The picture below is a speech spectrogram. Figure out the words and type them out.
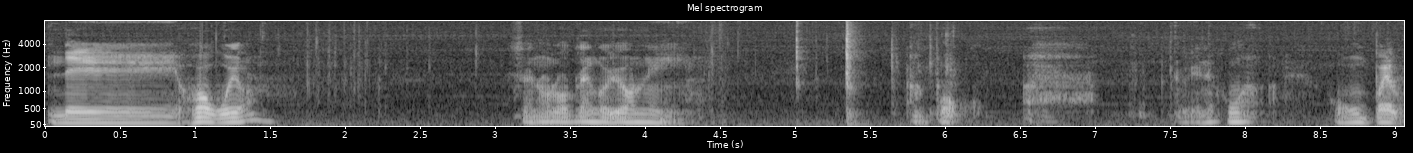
De Hot. Ese no lo tengo yo ni tampoco. Viene con, un pelo.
